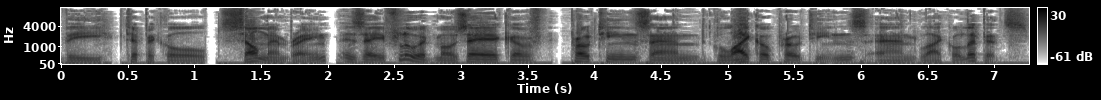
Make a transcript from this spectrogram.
The typical cell membrane is a fluid mosaic of proteins and glycoproteins and glycolipids.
